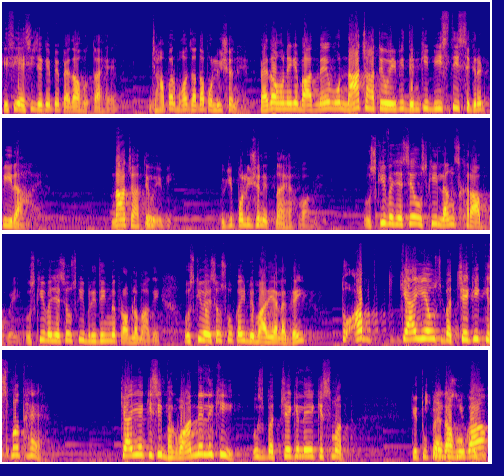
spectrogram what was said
किसी ऐसी जगह पे पैदा होता है, जहाँ पर बहुत ज़्यादा पोल्यूशन है, पैदा होने के बाद में वो ना चाहते हुए भी दिन की बीस तीस सिगरेट पी रहा है। ना चाहते हुए भी, क्योंकि पोल्यूशन इतना है हवा में। उसकी वजह से उसकी लंग्स खराब हो गई, उसकी वजह से उसकी ब्रीदिंग में प्रॉब्लम आ गई, उसकी वजह से उसको कई बीमारियाँ लग गई। तो अब क्या ये उस बच्चे की किस्मत है? क्या ये किसी भगवान ने लिखी, उस बच्चे के लिए किस्मत? कि तू पैदा होगा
